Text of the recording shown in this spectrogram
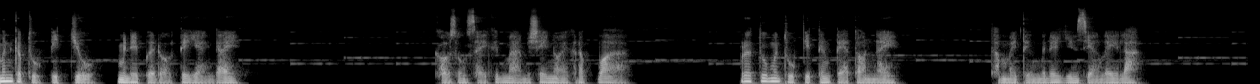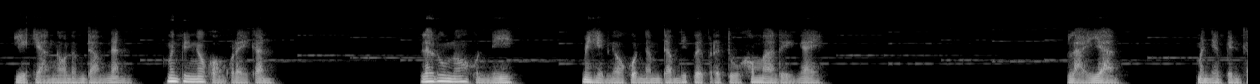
มันกับถูกปิดอยู่ไม่ได้เปิดออกแต่อย่างใด เขาสงสัยขึ้นมาไม่ใช่น้อยครับว่า ประตูมันถูกปิดตั้งแต่ตอนไหนทำไมถึงไม่ได้ยินเสียงเลยล่ะ อีกอย่างเงาดำๆนั่น มันเป็นเงาของใครกัน แล้วลูกน้องคนนี้ ไม่เห็นเงาคนดำๆที่เปิดประตูเข้ามาหรือไง หลายอย่างมันยังเป็นค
